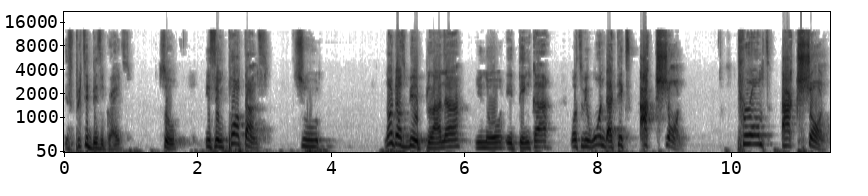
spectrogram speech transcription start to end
It's pretty basic, right? So it's important to not just be a planner, you know, a thinker, but to be one that takes action, prompt action.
